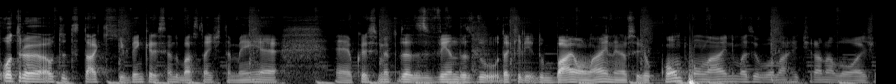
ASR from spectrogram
Outra, outro destaque que vem crescendo bastante também é, é o crescimento das vendas do, daquele, do buy online, né? ou seja, eu compro online, mas eu vou lá retirar na loja.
